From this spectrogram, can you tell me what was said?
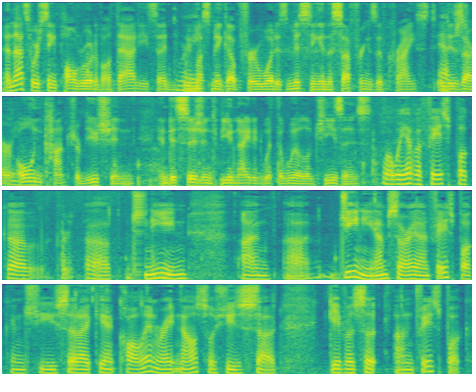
And that's where St. Paul wrote about that. He said, Right. We must make up for what is missing in the sufferings of Christ. It is our own contribution and decision to be united with the will of Jesus. Well, we have a Facebook uh, uh, Janine on uh, Jeannie. I'm sorry on Facebook, and she said I can't call in right now, so she's uh, gave us a, on Facebook.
